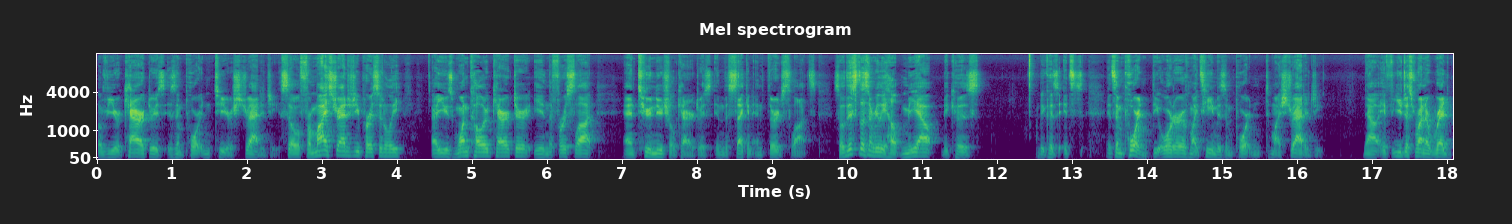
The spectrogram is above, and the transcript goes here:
of your characters is important to your strategy. So for my strategy personally, I use one colored character in the first slot and two neutral characters in the second and third slots. So this doesn't really help me out because because it's it's important. The order of my team is important to my strategy. Now, if you just run a red,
